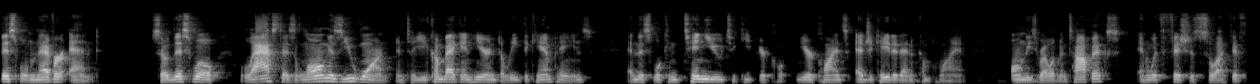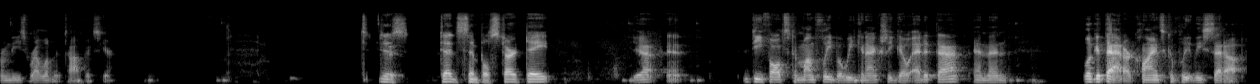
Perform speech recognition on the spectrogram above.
this will never end. So this will last as long as you want until you come back in here and delete the campaigns. And this will continue to keep your, your clients educated and compliant on these relevant topics and with phishes selected from these relevant topics here. Just dead simple start date. Yeah. It defaults to monthly, but we can actually go edit that and then look at that. Our client's completely set up.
